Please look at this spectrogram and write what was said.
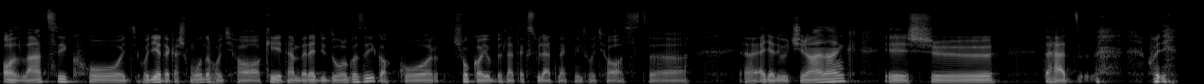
az látszik, hogy, hogy érdekes módon, hogyha két ember együtt dolgozik, akkor sokkal jobb ötletek születnek, mint hogyha azt egyedül csinálnánk, és tehát, hogy,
